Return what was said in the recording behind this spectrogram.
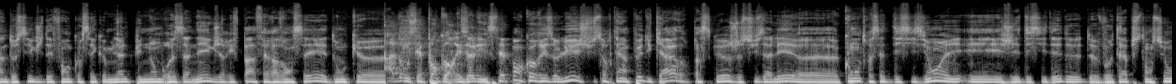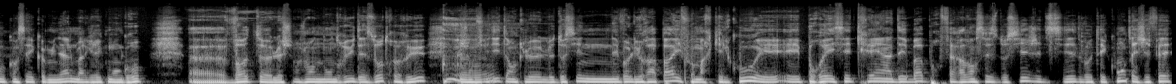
un, dossier que je défends au conseil communal depuis de nombreuses années et que j'arrive pas à faire avancer. Et donc, euh, Ah donc c'est pas encore résolu. c'est pas encore résolu et je suis sorti un peu du cadre parce que je suis allé euh, contre cette décision et, et j'ai décidé de, de voter abstention au conseil communal malgré que mon groupe euh, vote le changement de nom de rue des autres rues. Je me suis dit tant que le, le dossier n'évoluera pas, il faut marquer le coup et, et pour essayer de créer un débat pour faire avancer ce dossier, j'ai décidé de voter contre et j'ai fait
